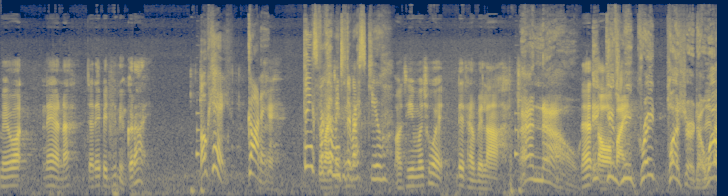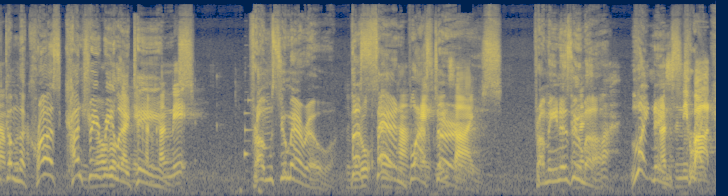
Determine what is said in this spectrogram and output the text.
ไม่ว่า แน่นะ จะได้เป็นที่หนึ่งก็ได้ Okay, got โอเค it. Thanks for Bye-bye, coming to the Tina. rescue. เอาทีมมาช่วยได้ทันเวลา And now, Let it all gives fight. me great pleasure to Let welcome all the fight. cross country ทีมเข้าร่วม relay การแข่งขันครั้งนี้ teams. From Sumeru, the Sumeru, Sand eh, ha, Blasters. From Inazuma, Lightning Asnibat. Strike.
